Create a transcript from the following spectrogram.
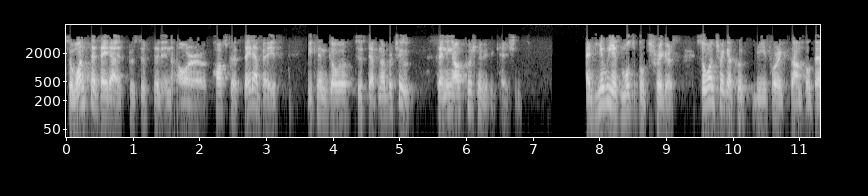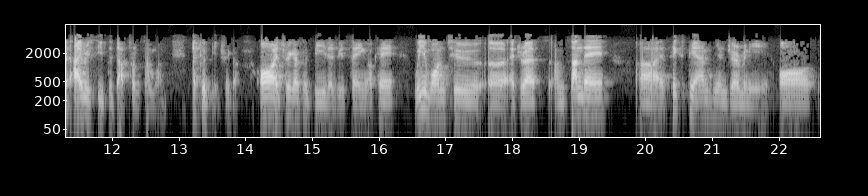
So once that data is persisted in our Postgres database, we can go to step number two, sending out push notifications. And here we have multiple triggers. So one trigger could be, for example, that I received a dub from someone. That could be a trigger. Or a trigger could be that we're saying, okay, we want to uh, address on Sunday uh, 6 p.m. here in Germany all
